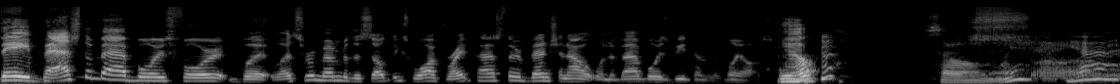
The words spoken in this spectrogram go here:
They bashed the bad boys for it, but let's remember the Celtics walked right past their bench and out when the bad boys beat them in the playoffs. Yeah. So yeah, yeah, man.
